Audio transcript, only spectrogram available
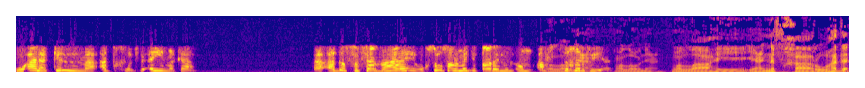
وأنا كل ما أدخل في أي مكان أقص السالفة هذه وخصوصا لما يجي طاري من الام افتخر ونعم. فيها. والله ونعم والله يعني نفخر وهذا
